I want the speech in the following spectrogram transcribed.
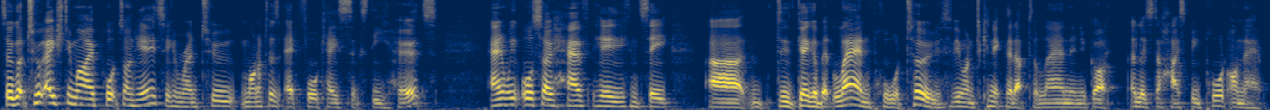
So we've got two HDMI ports on here, so you can run two monitors at 4K 60 Hertz. And we also have here, you can see uh, the gigabit LAN port too. So if you want to connect that up to LAN, then you've got at least a high-speed port on that.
